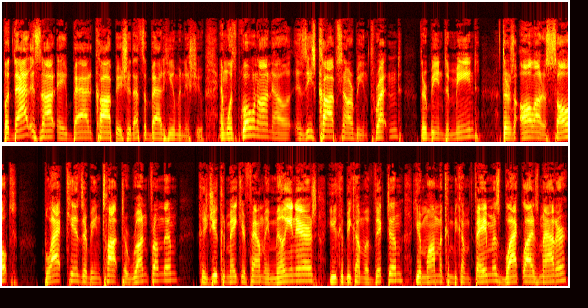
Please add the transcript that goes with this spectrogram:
But that is not a bad cop issue. That's a bad human issue. And what's going on now is these cops now are being threatened. They're being demeaned. There's all out assault. Black kids are being taught to run from them because you can make your family millionaires. You could become a victim. Your mama can become famous. Black Lives Matter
